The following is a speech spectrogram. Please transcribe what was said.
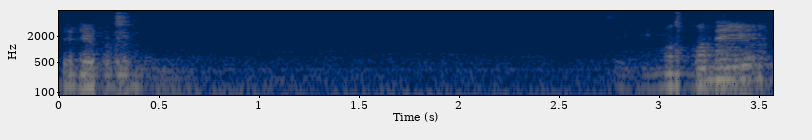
de la ecuación. Seguimos con ello.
